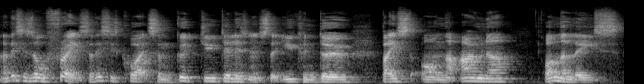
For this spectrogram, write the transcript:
Now this is all free, so this is quite some good due diligence that you can do based on the owner, on the lease,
